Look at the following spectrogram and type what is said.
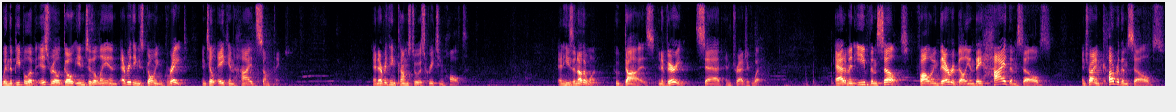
when the people of Israel go into the land, everything's going great until Achan hides something. And everything comes to a screeching halt. And he's another one who dies in a very sad and tragic way. Adam and Eve themselves following their rebellion, they hide themselves and try and cover themselves,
